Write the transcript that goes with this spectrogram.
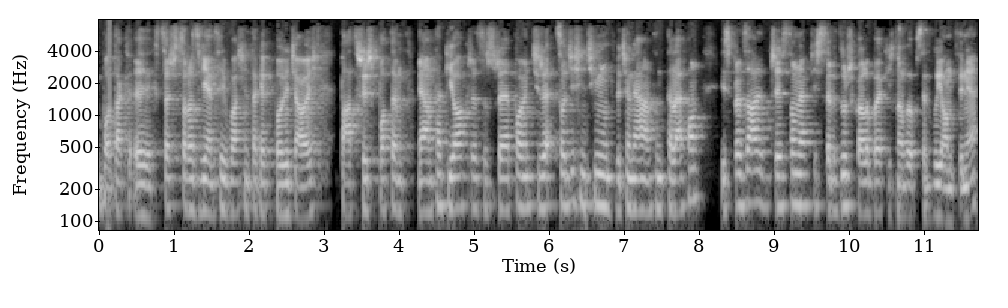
bo tak y, chcesz coraz więcej, właśnie tak jak powiedziałeś, patrzysz, potem miałem taki okres, że powiem ci, że co 10 minut wyciągałem ten telefon i sprawdzałem, czy jest tam jakieś serduszko albo jakiś nowy obserwujący, nie?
